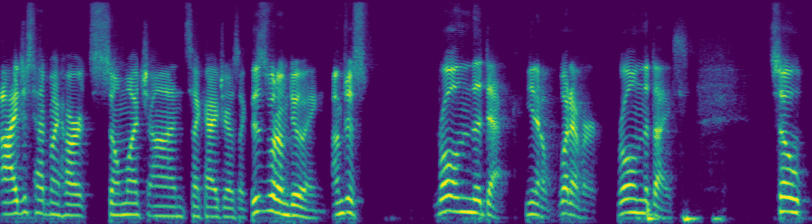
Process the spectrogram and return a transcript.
I just had my heart so much on psychiatry. I was like, this is what I'm doing. I'm just rolling the deck, you know, whatever, rolling the dice. So,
